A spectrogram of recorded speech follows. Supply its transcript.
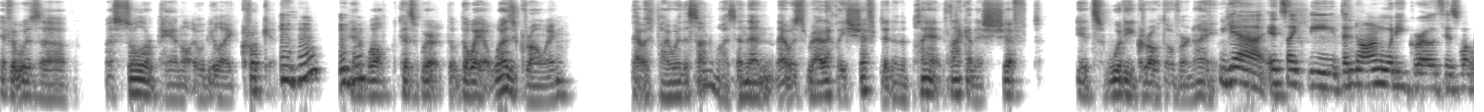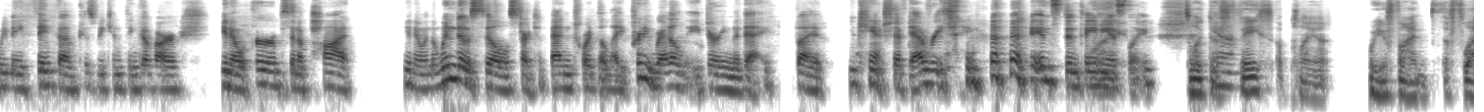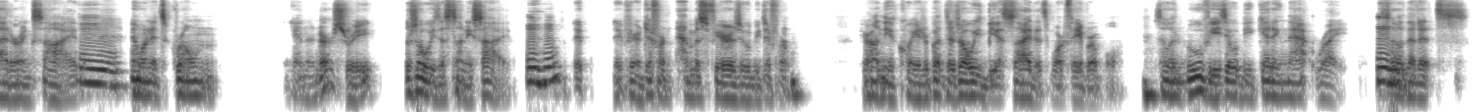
if it was a, a solar panel, it would be like crooked. Mhm. Mhm. And well, because we're, the, the way it was growing, that was probably where the sun was. And then that was radically shifted and the plant, it's not going to shift its woody growth overnight. Yeah, it's like the the non-woody growth is what we may think of because we can think of our, you know, herbs in a pot you know, and the windowsill will start to bend toward the light pretty readily during the day. But you can't shift everything instantaneously. Right. So, like the yeah. face a plant where you find the flattering side, mm. and when it's grown in a nursery, there's always a sunny side. Mm-hmm. It, if you're in different hemispheres, it would be different. You're on the equator, but there's always be a side that's more favorable. So in movies, it would be getting that right mm. so that it's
